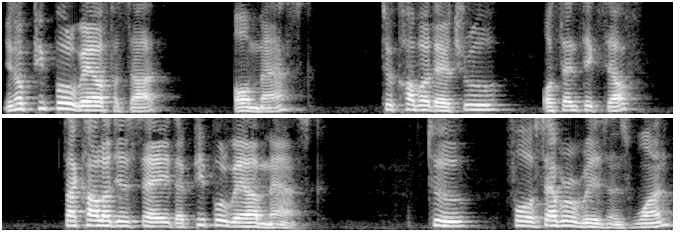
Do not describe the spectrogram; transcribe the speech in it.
You know, people wear a facade or mask to cover their true, authentic self. Psychologists say that people wear a mask to for several reasons. One,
